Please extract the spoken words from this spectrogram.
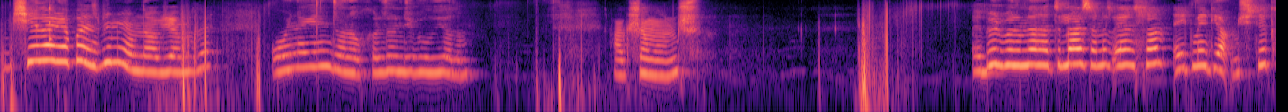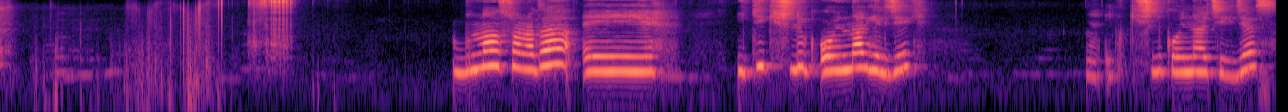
bir şeyler yaparız. Bilmiyorum ne yapacağımızı. Oyuna gelince ona bakarız. Önce bir uyuyalım. Akşam olmuş. Öbür bölümden hatırlarsanız en son ekmek yapmıştık. Bundan sonra da eee, iki kişilik oyunlar gelecek. Yani iki kişilik oyunlar çekeceğiz.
